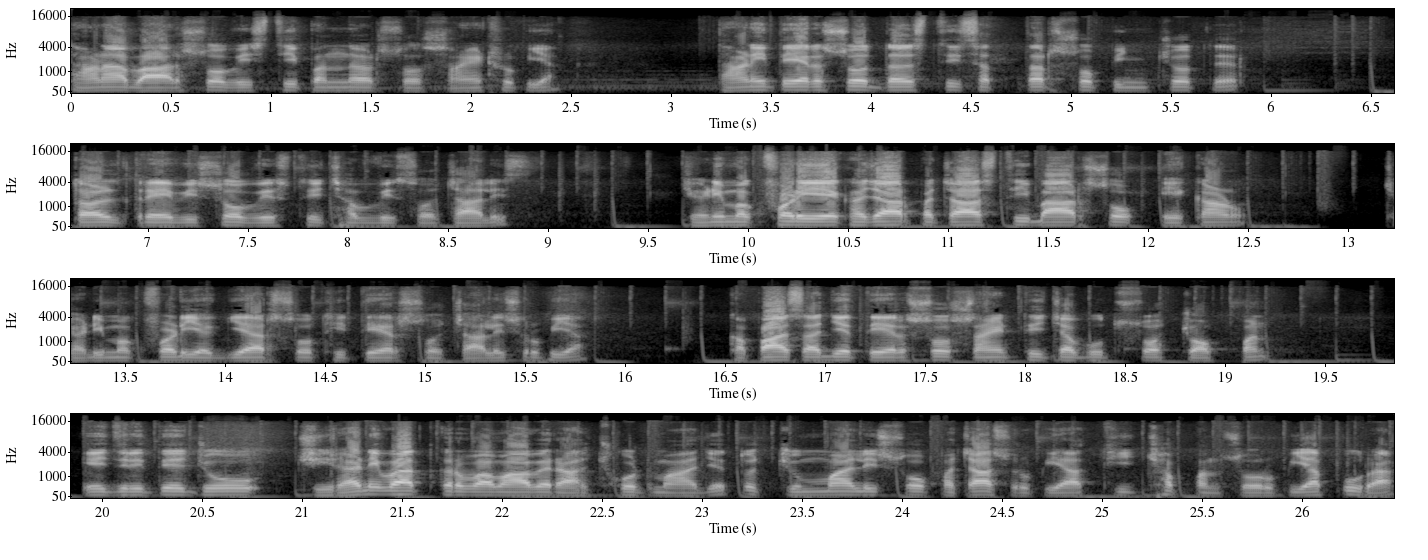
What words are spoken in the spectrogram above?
ધાણા બારસો વીસથી પંદરસો સાઠ રૂપિયા, ધાણી તેરસો દસથી સત્તરસો પંચોતેર, તલ ત્રેવીસો વીસથી છવ્વીસો ચાલીસ, ઝીણી મગફળી એક હજાર પચાસથી બારસો એકાણું, જાડી મગફળી અગિયારસોથી તેરસો ચાલીસ રૂપિયા કપાસ આજે તેરસો સાહીઠથી ચૌદસો ચોપન. એ જ રીતે જો જીરાની વાત કરવામાં આવે રાજકોટમાં આજે, તો ચુમ્માલીસો પચાસ રૂપિયાથી છપ્પનસો રૂપિયા પૂરા.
